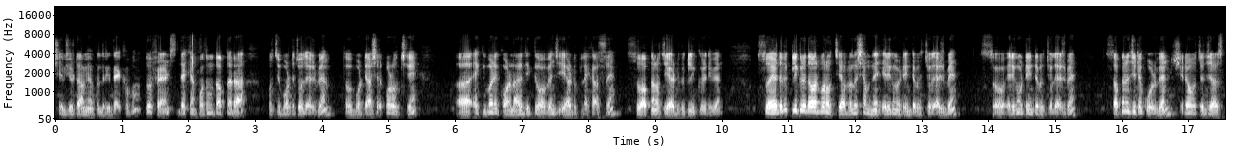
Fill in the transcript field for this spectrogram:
সেই বিষয়টা আমি আপনাদেরকে দেখাবো। তো ফ্রেন্ডস দেখেন প্রথমত আপনারা হচ্ছে বোটে চলে আসবেন। তো বোটে আসার পর হচ্ছে একেবারে কর্নারে দেখতে পাবেন যে এয়ারডপ লেখা আছে। সো আপনারা হচ্ছে এয়ারডপে ক্লিক করে দিবেন। সো এয়ারডপে ক্লিক করে দেওয়ার পর হচ্ছে আপনাদের সামনে এরকম একটা ইন্টারফেস চলে আসবে। সো এরকম একটা ইন্টারফেস চলে আসবে। সো আপনারা যেটা করবেন, সেটা হচ্ছে জাস্ট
